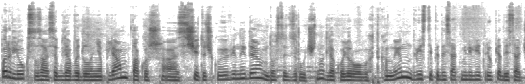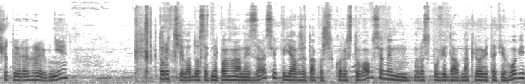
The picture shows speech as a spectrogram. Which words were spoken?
Перлюкс засіб для видалення плям. Також з щіточкою він йде, досить зручно для кольорових тканин 250 мл 54 гривні. Тортіла досить непоганий засіб. Я вже також користувався ним, розповідав на кльові та фігові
